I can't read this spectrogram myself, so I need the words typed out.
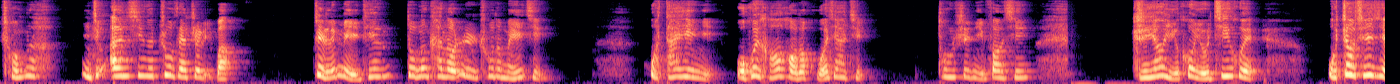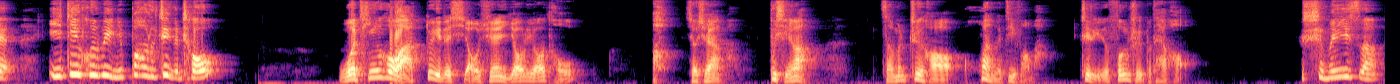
虫子，你就安心的住在这里吧，这里每天都能看到日出的美景。我答应你，我会好好的活下去。同时，你放心，只要以后有机会。”我赵萱萱一定会为你报了这个仇。我听后啊，对着小轩摇了摇头。啊，小轩啊，不行啊，咱们最好换个地方吧，这里的风水不太好。什么意思啊？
